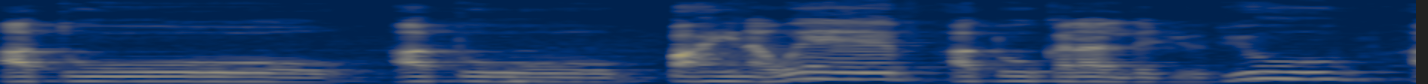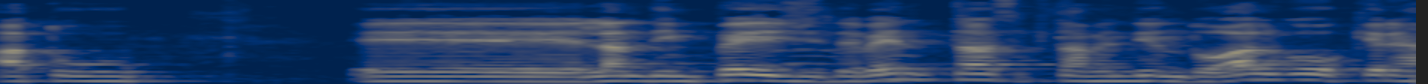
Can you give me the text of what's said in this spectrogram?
a tu, a tu página web, a tu canal de YouTube, a tu eh, landing page de ventas, si estás vendiendo algo, quieres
